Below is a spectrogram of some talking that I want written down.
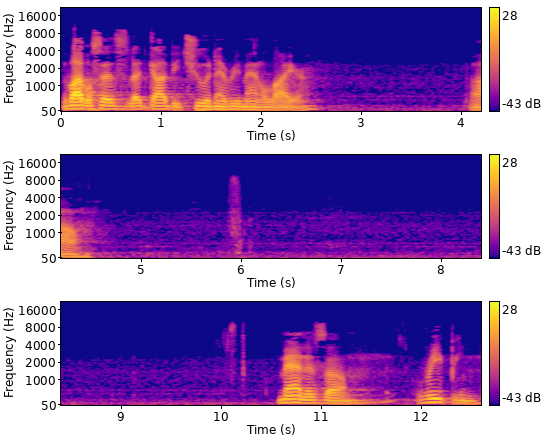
The Bible says, let God be true and every man a liar. Wow. Man is um, reaping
